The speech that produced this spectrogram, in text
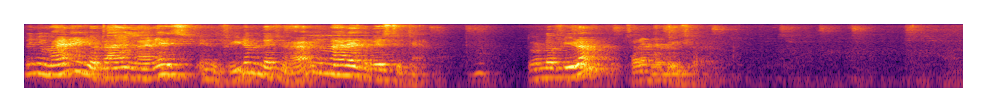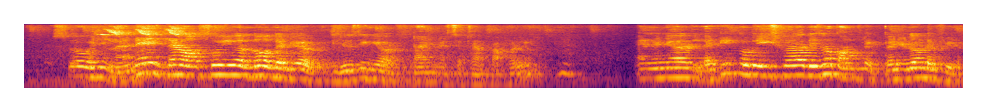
Then you manage your time, manage in freedom that you have, you manage the best you can. Don't have freedom, surrender to Ishvara. So when you manage, then also you know that you are using your time, etc. properly. Hmm. And when you are letting go to Ishvara, there is no conflict when you don't have freedom.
